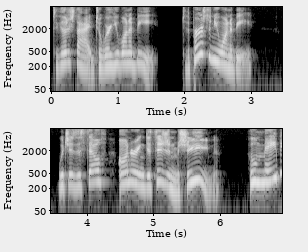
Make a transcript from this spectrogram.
to the other side to where you want to be, to the person you want to be, which is a self honoring decision machine who may be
